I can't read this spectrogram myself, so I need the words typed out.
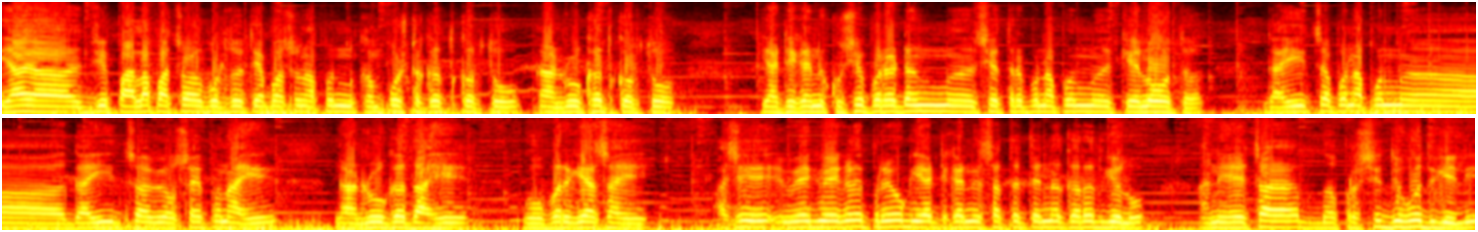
या जे पालापाचोळा पडतो त्यापासून आपण कंपोस्ट खत करतो गांडूळ खत करतो. या ठिकाणी कृषी पर्यटन क्षेत्र पण आपण केलं होतं. गाईचं पण आपण गाईचा व्यवसाय पण आहे. गांडूळ खत आहे गोबर गॅस आहे. असे वेगवेगळे प्रयोग या ठिकाणी सातत्यानं करत गेलो आणि ह्याचा प्रसिद्धी होत गेली.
